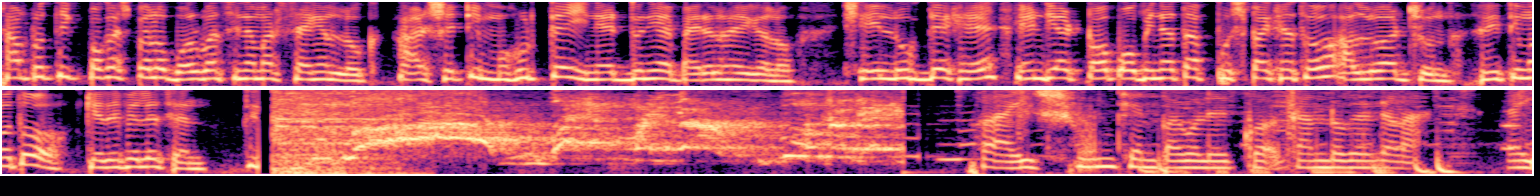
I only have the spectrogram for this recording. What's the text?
সাম্প্রতিক প্রকাশ পেল বরবাদ সিনেমার সেকেন্ড লুক আর সেটি মুহূর্তেই নেট দুনিয়ায় ভাইরাল হয়ে গেল। সেই লুক দেখে ইন্ডিয়ার টপ অভিনেতা পুষ্পা খ্যাত আল্লু অর্জুন রীতিমতো কেঁদে ফেলেছেন। ভাই, শুনছেন পাগলের কাণ্ড কারখানা ভাই,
